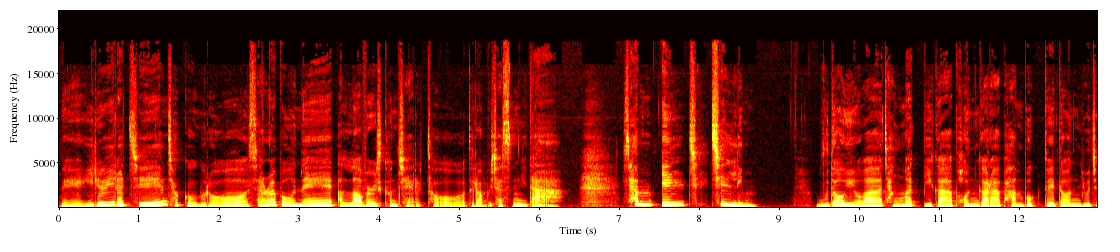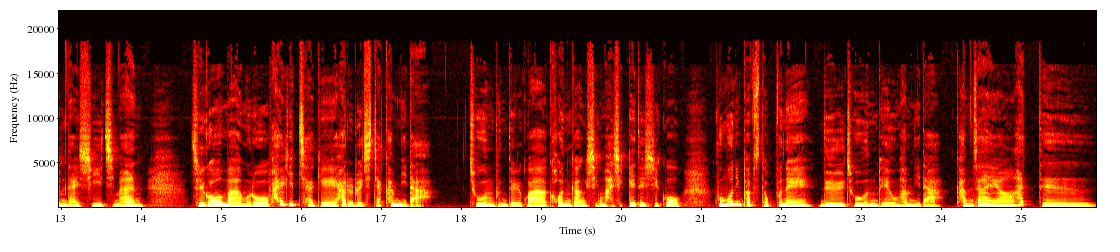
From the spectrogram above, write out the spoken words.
네, 일요일 아침 첫 곡으로 사라 본의 A Lover's Concerto 들어보셨습니다. 3177님. 무더위와 장맛비가 번갈아 반복되던 요즘 날씨이지만 즐거운 마음으로 활기차게 하루를 시작합니다. 좋은 분들과 건강식 맛있게 드시고 굿모닝 팝스 덕분에 늘 좋은 배움 합니다. 감사해요. 하트.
